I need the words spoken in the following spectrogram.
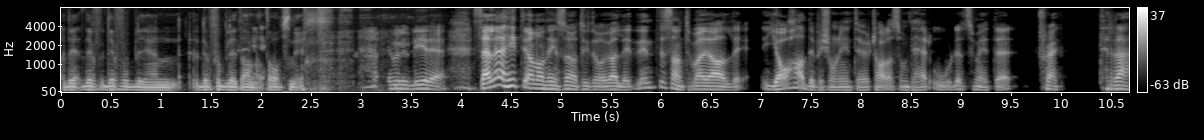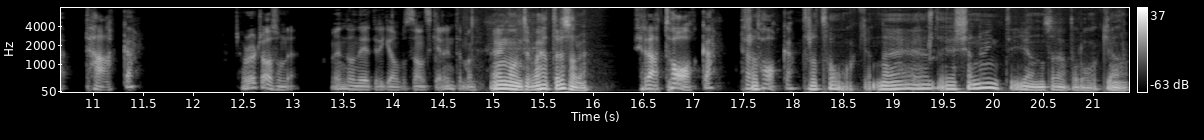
det, det, det, får bli en, det får bli ett annat avsnitt. Det får ju bli det. Sen hittade jag någonting som jag tyckte var väldigt intressant. Jag, aldrig, jag hade personligen inte hört talas om det här ordet som heter tra, trataka. Har du hört talas om det? Jag vet inte om det heter likadant på svenska eller inte. Men... En gång till, vad hette det sa du? Trataka. Trataka. Trataka? Nej, det känner jag inte igen så här på raken.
